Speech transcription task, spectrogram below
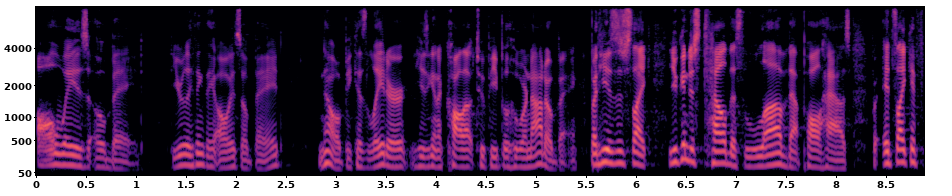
always obeyed. Do you really think they always obeyed? No, because later he's going to call out to people who are not obeying. But he's just like, you can just tell this love that Paul has. It's like if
